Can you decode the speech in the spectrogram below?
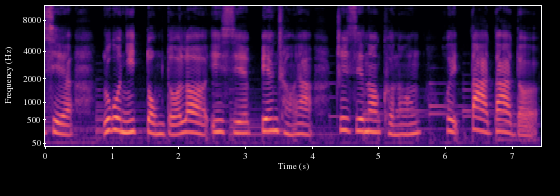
且，如果你懂得了一些编程呀，这些呢可能会大大的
